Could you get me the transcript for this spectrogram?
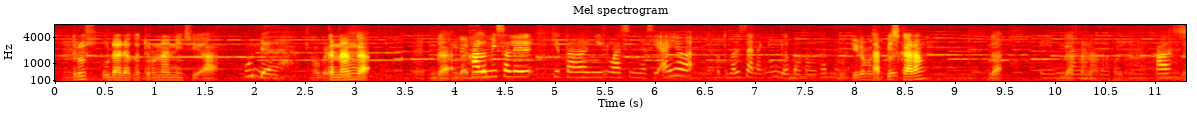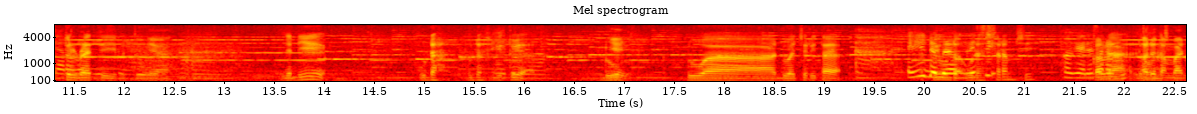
Hmm. terus udah ada keturunan nih si A. udah Oh, Kena nggak? Nggak. Enggak. kalau misalnya kita ngikhlasinnya si A ya otomatis anaknya nggak bakal kena Gua kira maksud Tapi gua- sekarang Iya, nggak kena. berarti. Oh, iya. Hmm, kalau secara betul berarti ya. betul. Iya. Mm-mm. Jadi udah udah Nah, segitu itu ya. doang. Du- Iya. dua dua cerita ya. ini udah berapa udah, menit udah sih serem sih. oke udah Kalau serem. Ada 15 tambahan.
